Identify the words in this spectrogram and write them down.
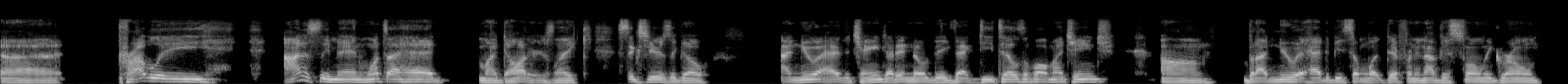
uh, probably, honestly, man, once I had my daughters, like six years ago, I knew I had to change. I didn't know the exact details of all my change, um, but I knew it had to be somewhat different. And I've just slowly grown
